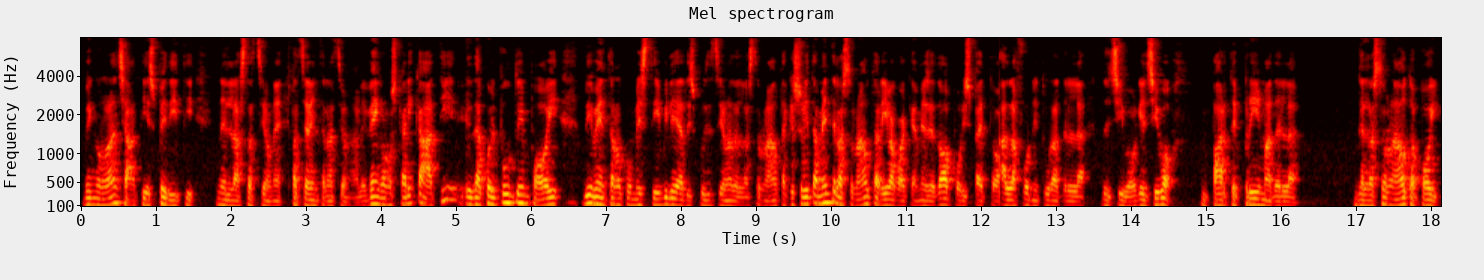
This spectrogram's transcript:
vengono lanciati e spediti nella stazione spaziale internazionale. Vengono scaricati e da quel punto in poi diventano commestibili a disposizione dell'astronauta, che solitamente l'astronauta arriva qualche mese dopo rispetto alla fornitura del, del cibo, perché il cibo parte prima del, dell'astronauta, poi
